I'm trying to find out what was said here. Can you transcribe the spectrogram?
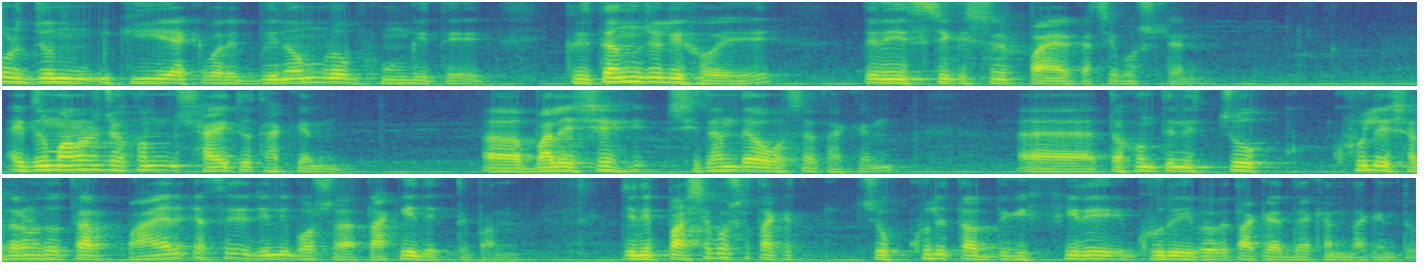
অর্জুন গিয়ে একেবারে বিনম্র ভঙ্গিতে কৃতাঞ্জলি হয়ে তিনি শ্রীকৃষ্ণের পায়ের কাছে বসলেন। একজন মানুষ যখন সাহিত্য থাকেন বালিশে সিদ্ধান্ত দেওয়া অবস্থায় থাকেন তখন তিনি চোখ খুলে সাধারণত তার পায়ের কাছে যিনি বসা তাকেই দেখতে পান। যিনি পাশে বসা তাকে চোখ খুলে তার দিকে ফিরে ঘুরে এইভাবে তাকে দেখেন না কিন্তু।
